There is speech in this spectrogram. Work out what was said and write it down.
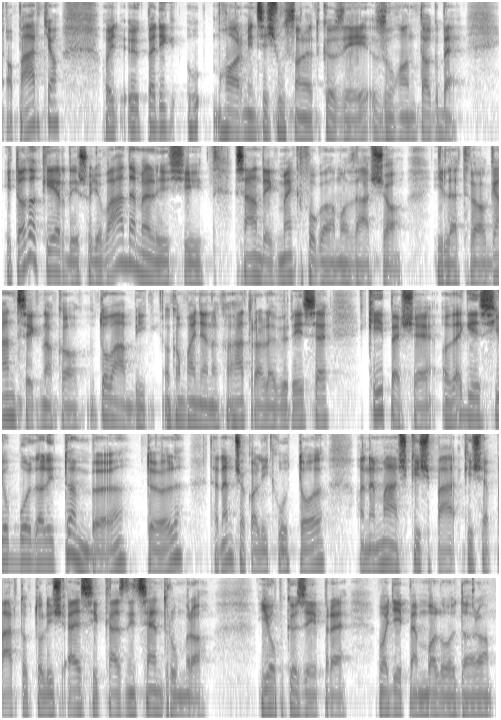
a pártja, hogy ők pedig 30 és 25 közé zuhantak be. Itt az a kérdés, hogy a vádemelési szándék megfogalmazása, illetve a Gáncéknak a további a kampányának a hátralevő része képes-e az egész jobboldali tömbből, től, tehát nem csak a Likúttól, hanem más kis pár, kisebb pártoktól is elszipkázni centrumra jobb középre, vagy éppen baloldalra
